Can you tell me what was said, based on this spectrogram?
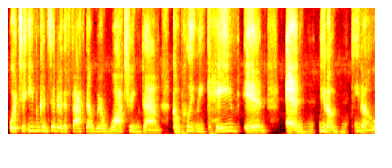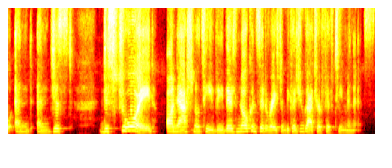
or to even consider the fact that we're watching them completely cave in and you know you know and and just destroyed on national TV. There's no consideration because you got your 15 minutes.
